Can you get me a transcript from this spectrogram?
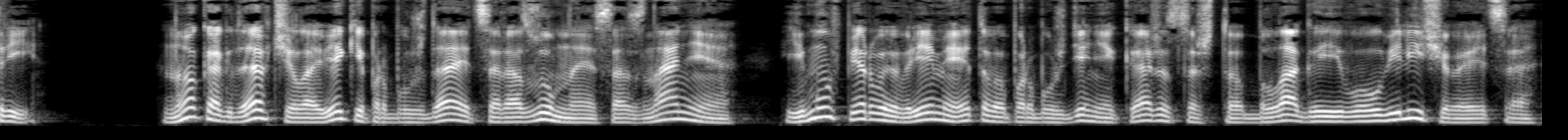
3. Но когда в человеке пробуждается разумное сознание, ему в первое время этого пробуждения кажется, что благо его увеличивается,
